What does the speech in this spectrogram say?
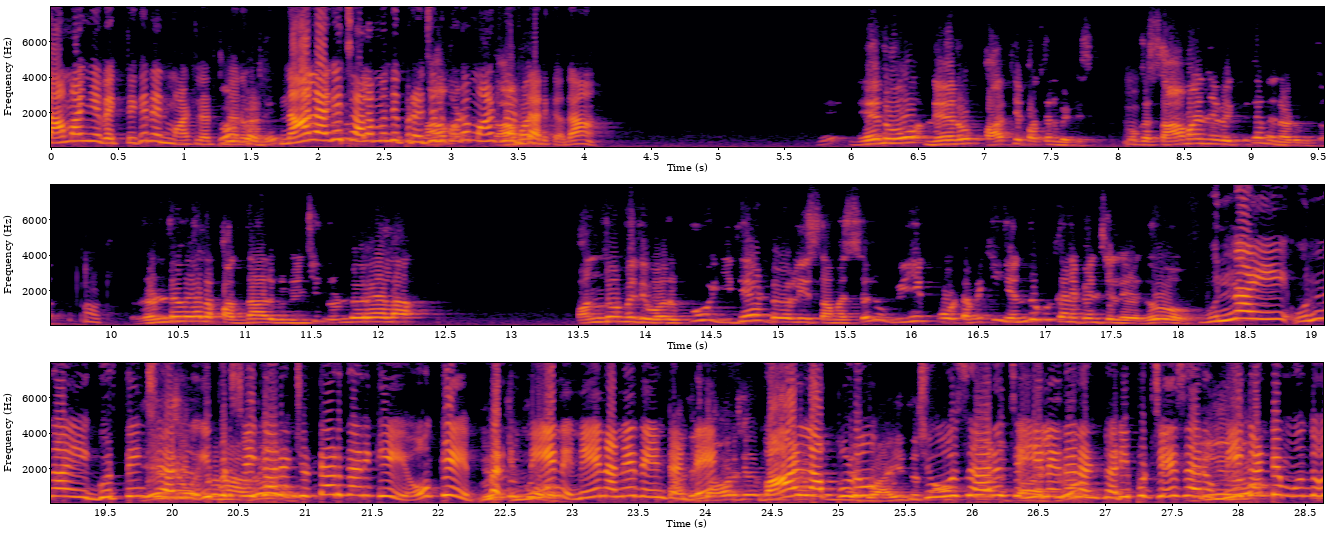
సామాన్య వ్యక్తిగా నేను మాట్లాడుతున్నాను. నాలాగే చాలా మంది ప్రజలు కూడా మాట్లాడతారు కదా. నేను నేను పార్టీ పక్కన పెట్టేసి ఒక సామాన్య వ్యక్తిగా నేను అడుగుతాను. రెండు వేల పద్నాలుగు నుంచి రెండు వేల పంతొమ్మిది వరకు ఇదే డోలీ సమస్యలు ఈ కూటమికి ఎందుకు కనిపించలేదు? ఉన్నాయి ఉన్నాయి గుర్తించారు. ఇప్పుడు? శ్రీకారం చుట్టారు దానికి. ఓకే మరి? నేను నేను అనేది ఏంటంటే వాళ్ళు అప్పుడు చూసారు చేయలేదని అంటున్నారు. ఇప్పుడు చేశారు. మీకంటే ముందు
